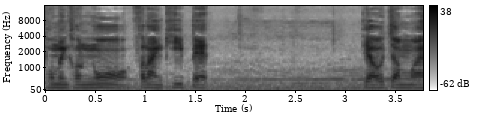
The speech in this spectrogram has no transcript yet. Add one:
ผมเป็นคนโง่ ฝรั่งขี้เป็ด เดี๋ยวจำไว้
